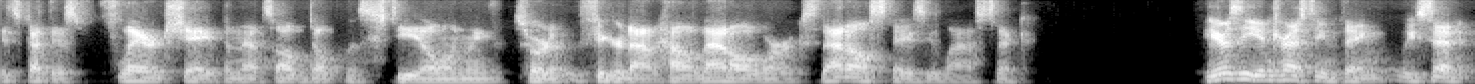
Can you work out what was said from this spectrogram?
it's got this flared shape, and that's all built with steel. And we sort of figured out how that all works. That all stays elastic. Here's the interesting thing we said,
